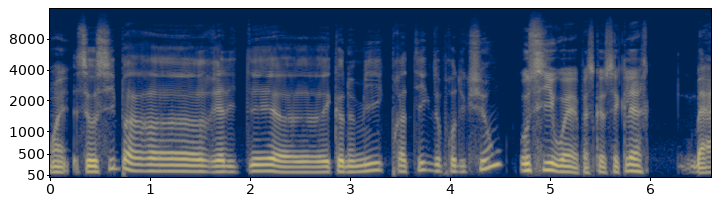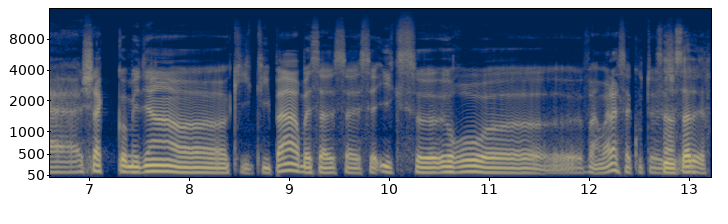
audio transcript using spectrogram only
Ouais. C'est aussi par euh, réalité euh, économique, pratique de production? Aussi, ouais, parce que c'est clair, bah, chaque comédien euh, qui, qui part, bah, ça, ça- c'est X euros. euh, Enfin voilà, ça coûte. C'est un salaire.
